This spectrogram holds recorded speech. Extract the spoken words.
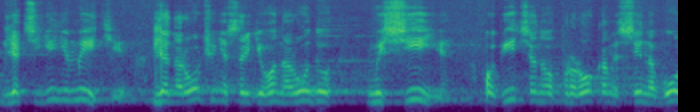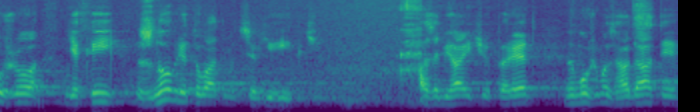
для цієї миті, для народження серед його народу Месії, обіцяного пророками Сина Божого, який знов рятуватиметься в Єгипті. А забігаючи вперед, ми можемо згадати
